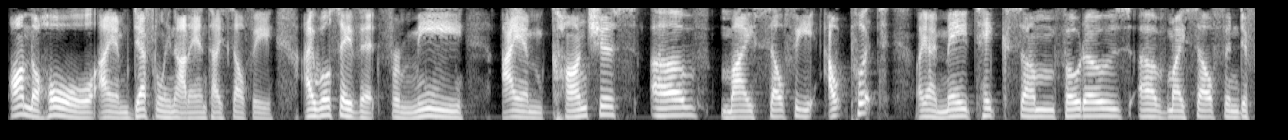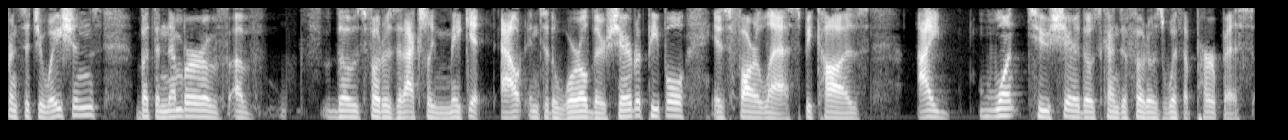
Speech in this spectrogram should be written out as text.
on the whole, I am definitely not anti selfie. I will say that for me, I am conscious of my selfie output. Like I may take some photos of myself in different situations, but the number of, of those photos that actually make it out into the world, they're shared with people is far less because I want to share those kinds of photos with a purpose.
